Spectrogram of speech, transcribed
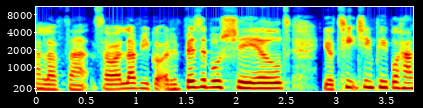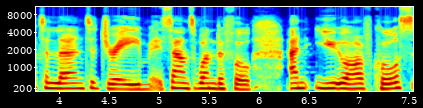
I love that. So I love you've got an invisible shield. You're teaching people how to learn to dream. It sounds wonderful. And you are, of course,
